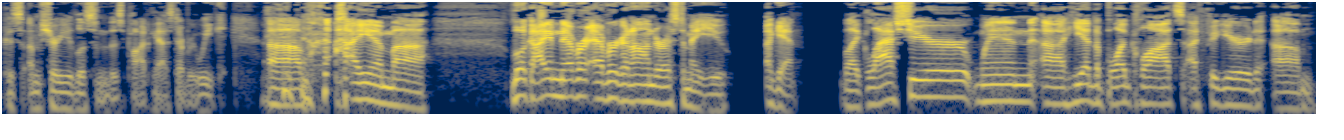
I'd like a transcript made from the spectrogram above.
because I'm sure you listen to this podcast every week. Um, I am. Uh, look, I am never ever going to underestimate you again. Like last year when uh, he had the blood clots, I figured um,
